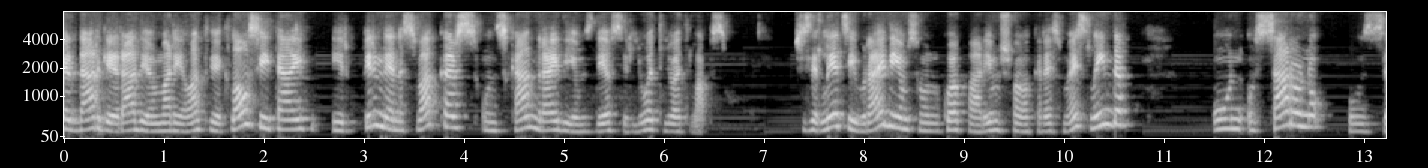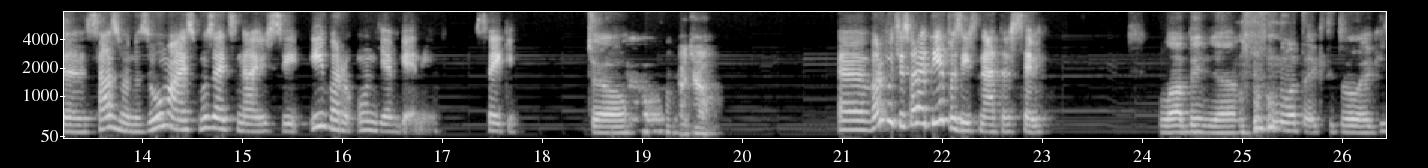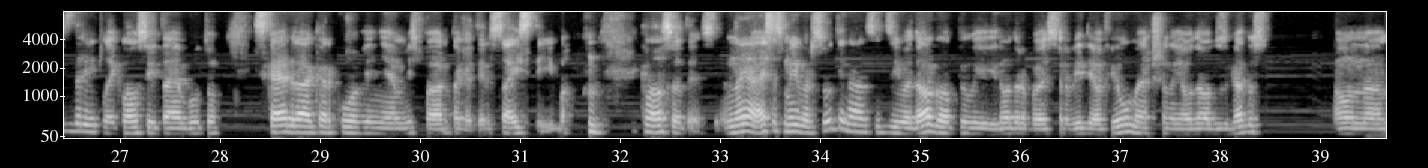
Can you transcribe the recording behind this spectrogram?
Labvakar, darbie radio Marija Latvijas klausītāji! Ir pirmdienas vakars un skan raidījums Dievs ir ļoti, ļoti labs. Šis ir liecību raidījums, un kopā ar jums šovakar esmu es, Linda. Un uz sarunu, uz eh, sazvanu zūmā esmu uzaicinājusi Ivaru un Jevgeniju. Sveiki! Čau! Čau, čau. Uh, varbūt jūs varētu iepazīstināt ar sevi. Labi, jā, noteikti to vajag izdarīt, lai klausītājiem būtu skaidrāk, ar ko viņiem vispār tagad ir saistība. Klausoties. Nu, jā, es esmu Ivars Sutināts, dzīvoju Daugopilī, nodarbojos ar video filmēšanu jau daudzus gadus. Un uh,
